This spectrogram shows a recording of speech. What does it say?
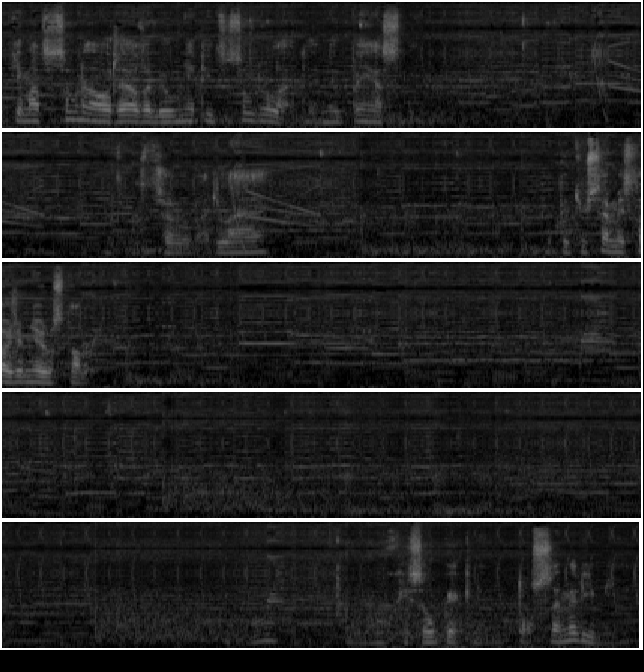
Zabývat těma, co jsou nahoře a zabiju mě ty, co jsou dole. To je mi úplně jasný. Střelil vedle. Tak teď už jsem myslel, že mě dostali. No, jsou pěkné. To se mi líbí.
